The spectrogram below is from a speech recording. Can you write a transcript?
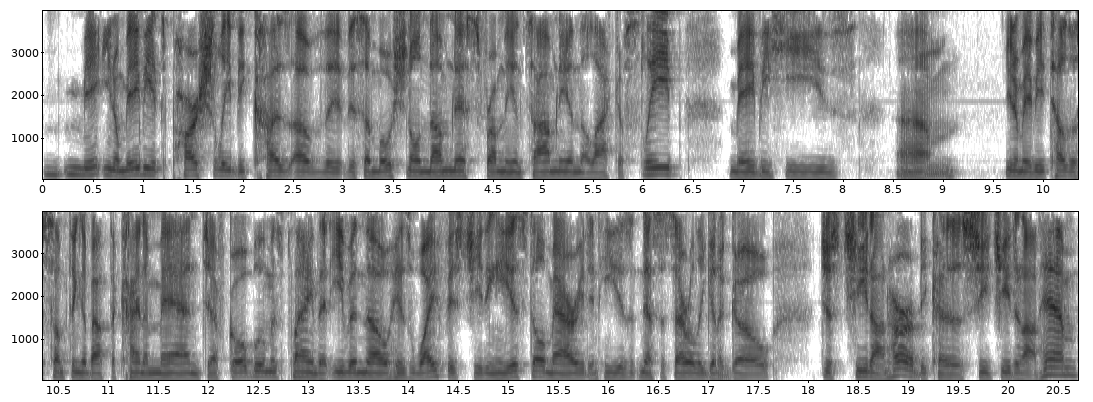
may, you know maybe it's partially because of the this emotional numbness from the insomnia and the lack of sleep. Maybe he's um, you know, maybe it tells us something about the kind of man Jeff Goldblum is playing that even though his wife is cheating, he is still married and he isn't necessarily going to go just cheat on her because she cheated on him.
